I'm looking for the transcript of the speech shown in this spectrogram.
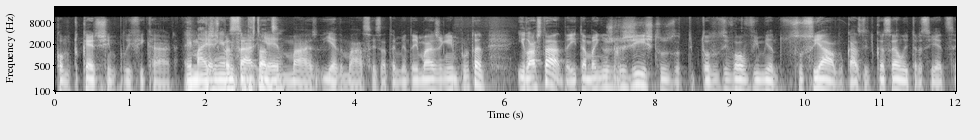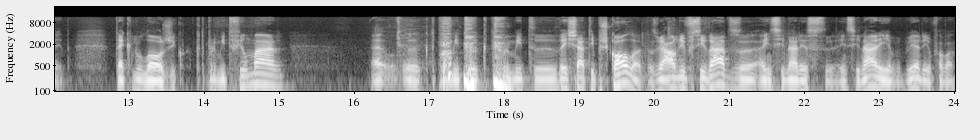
como tu queres simplificar, A imagem é muito passar, importante. E é, de massa, e é de massa, exatamente. A imagem é importante. E lá está, daí também os registros, tipo, todo o desenvolvimento social, no caso de educação, literacia, etc. Tecnológico, que te permite filmar, que, te permite, que te permite deixar tipo escola. A? Há universidades a, a ensinar, esse, a ensinar e a beber e a falar,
